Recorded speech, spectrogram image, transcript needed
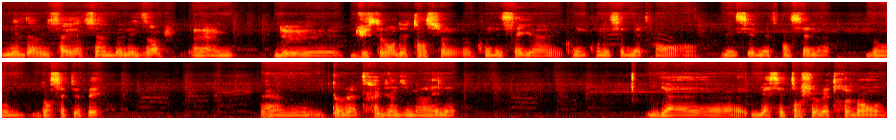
Neil Silence, c'est un bon exemple euh, de justement de tension qu'on essaye euh, qu'on qu'on essaie de mettre en on a essayé de mettre en scène dans dans cette EP. Euh, comme l'a très bien dit Marine, il y a il y a cet enchevêtrement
